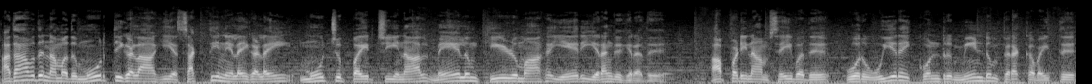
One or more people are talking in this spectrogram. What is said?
அதாவது நமது மூர்த்திகளாகிய சக்தி நிலைகளை மூச்சுப் பயிற்சியினால் மேலும் கீழுமாக ஏறி இறங்குகிறது. அப்படி நாம் செய்வது ஒரு உயிரை கொன்று மீண்டும் பிறக்க வைத்து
